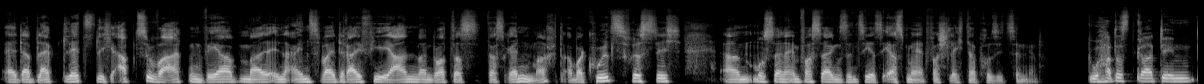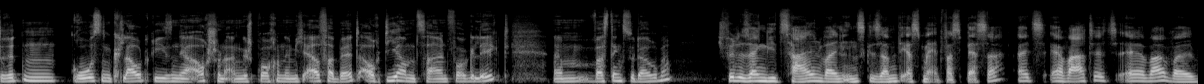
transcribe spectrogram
äh, da bleibt letztlich abzuwarten, wer mal in ein, zwei, drei, vier Jahren dann dort das, das Rennen macht. Aber kurzfristig ähm, muss man einfach sagen, sind sie jetzt erstmal etwas schlechter positioniert. Du hattest gerade den dritten großen Cloud-Riesen ja auch schon angesprochen, nämlich Alphabet. Auch die haben Zahlen vorgelegt. Ähm, was denkst du darüber? Ich würde sagen, die Zahlen waren insgesamt erstmal etwas besser als erwartet äh, war, weil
